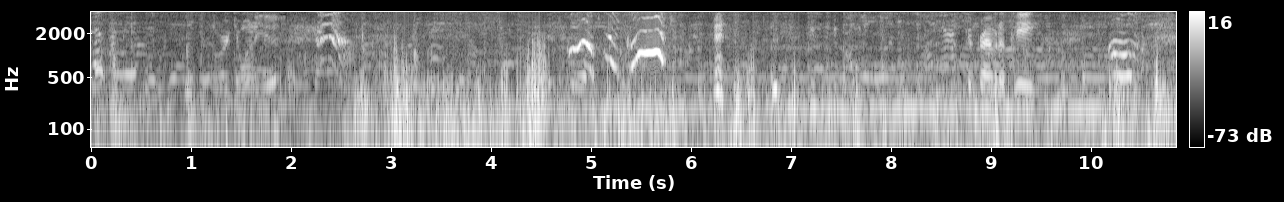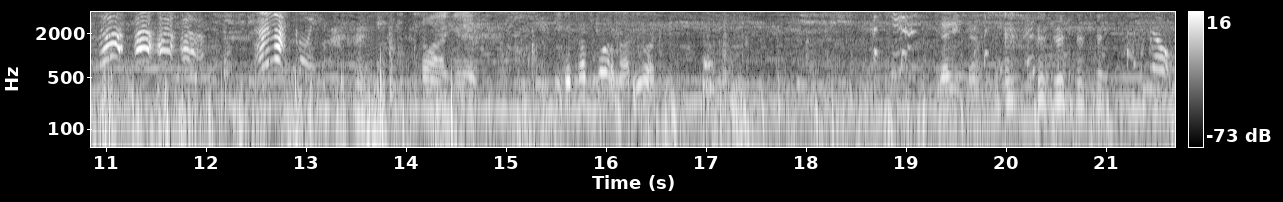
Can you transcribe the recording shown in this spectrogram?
this one. Oh my god! Good for having a pee. Oh, ah, ah, ah, ah. I'm not going. Come on, get in. You can touch bottom, Abby. Look. I can't. Yeah, you can. No.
